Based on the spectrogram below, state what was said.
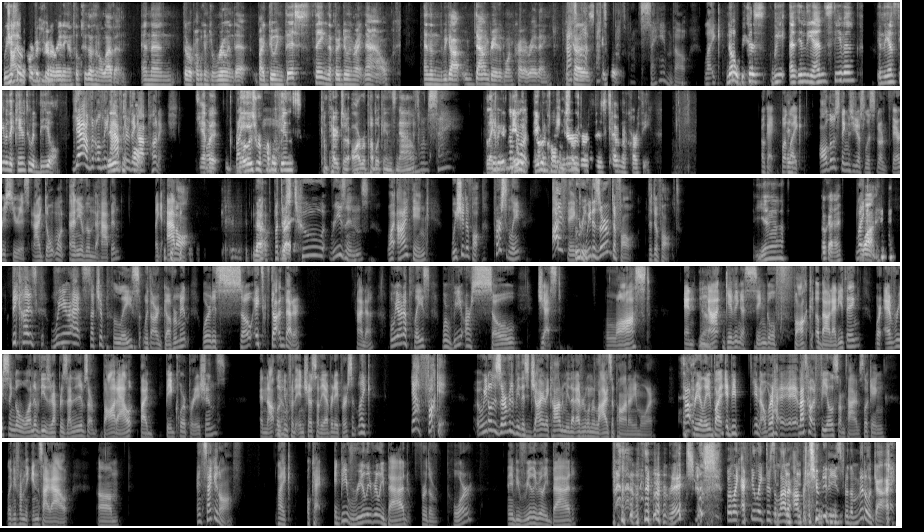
We used to have a perfect credit rating until 2011, and then the Republicans ruined it by doing this thing that they're doing right now, and then we got downgraded one credit rating That's because what, that's, people- that's what I'm saying though. Like, no, because we and in the end, Stephen, in the end, Stephen, they came to a deal. yeah, but only They after they got punished. Yeah, Or but right those before. Republicans compared to our Republicans now, That's what I'm saying. like yeah, but you're talking they would they would call them Boehner social. versus Kevin McCarthy. Okay, but And- like all those things you just listed are very serious, and I don't want any of them to happen, like at all. No, but, but there's right. two reasons why I think we should default. Personally, I think we reasons. deserve default. The default, Yeah, okay. like Why? because we're at such a place with our government where it is so it's gotten better kinda but we are at a place where we are so just lost and Yeah. not giving a single fuck about anything where every single one of these representatives are bought out by big corporations and not Yeah. looking for the interests of the everyday person, like, yeah, fuck it. We don't deserve it to be this giant economy that everyone relies upon anymore. Not really, but it'd be, you know, we're eh, that's how it feels sometimes looking looking from the inside out. Um and second off, like, okay, it'd be really, really bad for the poor, and it'd be really, really bad for the rich. But like, I feel like there's a lot of opportunities for the middle guy.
